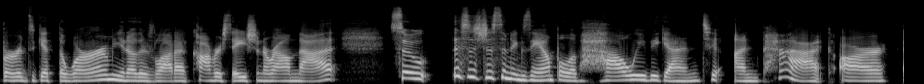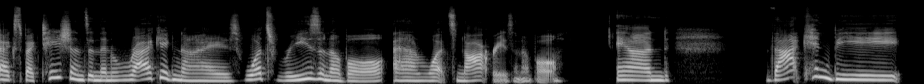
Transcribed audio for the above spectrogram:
birds get the worm. You know, there's a lot of conversation around that. So, this is just an example of how we begin to unpack our expectations and then recognize what's reasonable and what's not reasonable. And that can be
